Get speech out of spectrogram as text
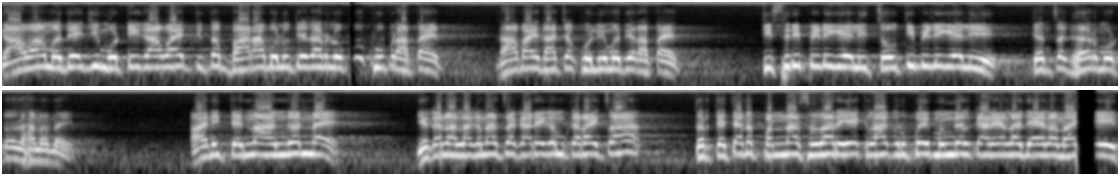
गावामध्ये जी मोठी गावं आहेत तिथं बारा बलुतेदार लोक खूप राहत आहेत दहा बाय दहाच्या खोलीमध्ये राहत आहेत तिसरी पिढी गेली चौथी पिढी गेली त्यांचं घर मोठं झालं नाही. आणि त्यांना अंगण नाही. एखादा लग्नाचा कार्यक्रम करायचा तर त्याच्यानं पन्नास हजार एक लाख रुपये मंगल कार्याला द्यायला नाहीत.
